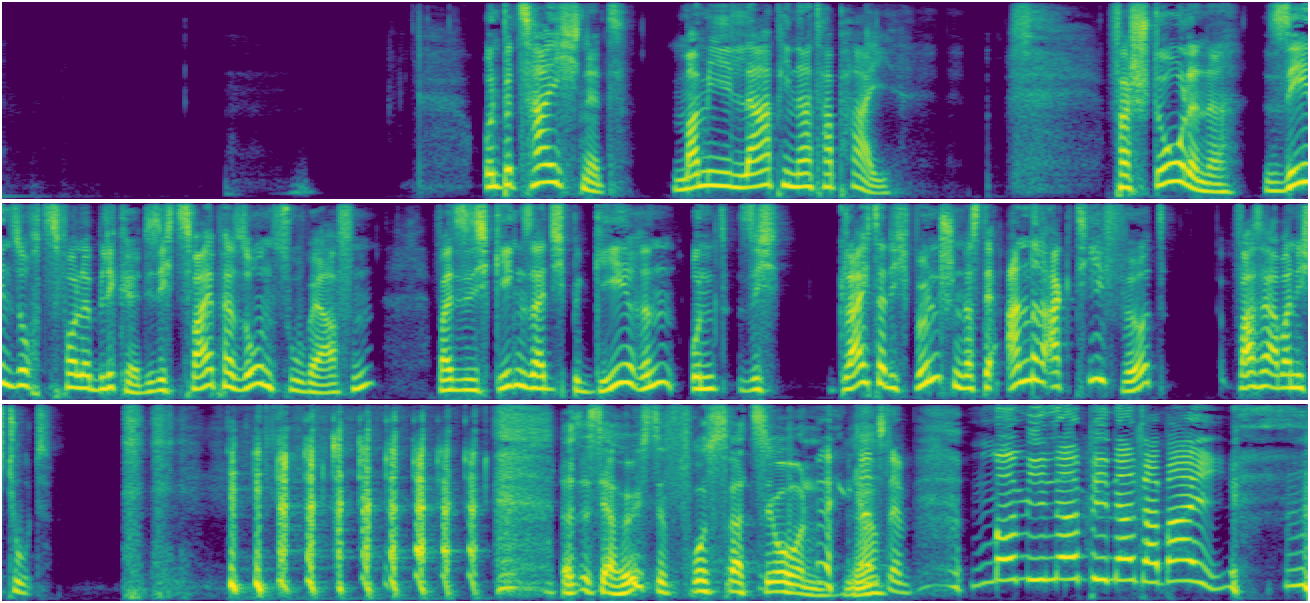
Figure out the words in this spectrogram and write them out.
Und bezeichnet Mamilapinatapai verstohlene, sehnsuchtsvolle Blicke, die sich zwei Personen zuwerfen, weil sie sich gegenseitig begehren und sich gleichzeitig wünschen, dass der andere aktiv wird, was er aber nicht tut. Das ist ja höchste Frustration. ja. Ganz schlimm. Mami Lampina dabei.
